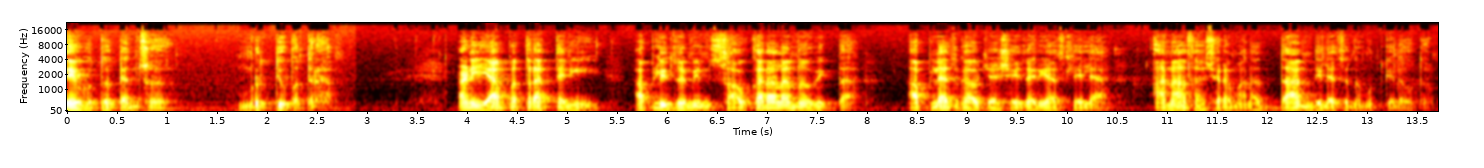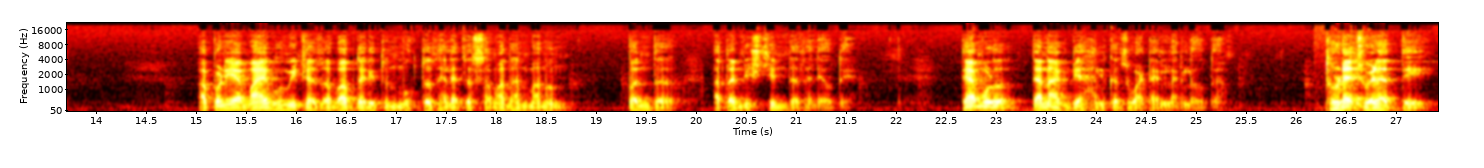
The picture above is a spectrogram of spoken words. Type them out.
ते होतं त्यांचं मृत्यूपत्र आणि या पत्रात त्यांनी आपली जमीन सावकाराला न विकता आपल्याच गावच्या शेजारी असलेल्या अनाथ आश्रमाला दान दिल्याचं नमूद केलं होतं. आपण या मायभूमीच्या जबाबदारीतून मुक्त झाल्याचं समाधान मानून पंत आता निश्चिंत झाले होते. त्यामुळं त्यांना अगदी हलकंच वाटायला लागलं होतं. थोड्याच वेळात ते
